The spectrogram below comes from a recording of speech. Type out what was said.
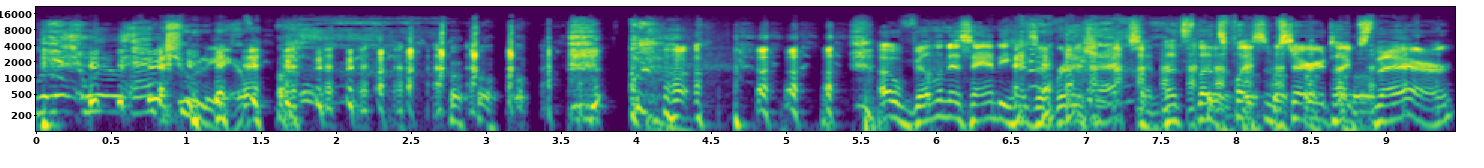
well, well, actually, oh, villainous Andy has a British accent. Let's let's play some stereotypes there.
